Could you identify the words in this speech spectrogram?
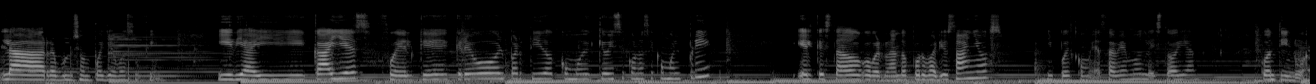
la revolución pues llegó a su fin. Y de ahí Calles fue el que creó el partido como el que hoy se conoce como el PRI, el que ha estado gobernando por varios años. Y pues como ya sabemos, la historia continúa.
